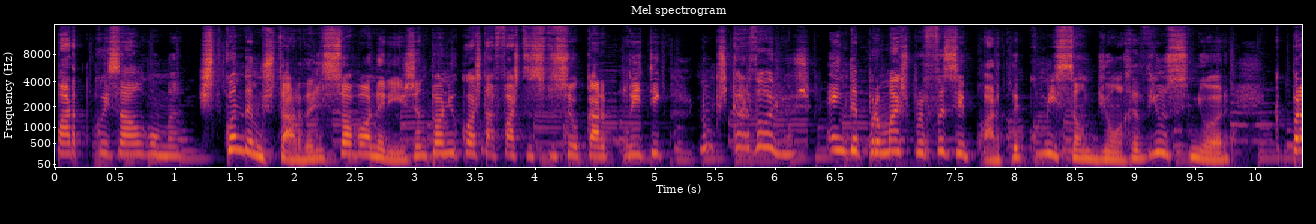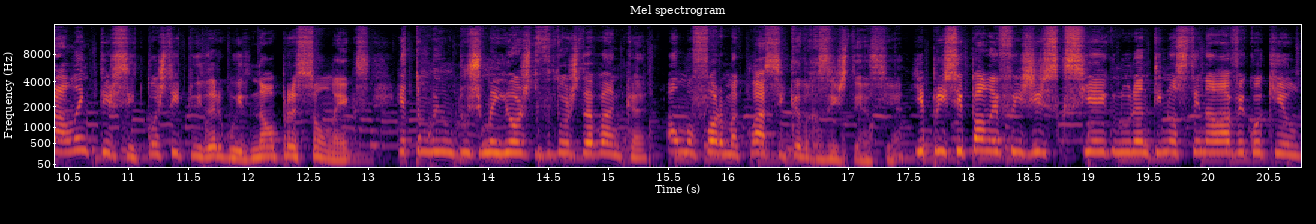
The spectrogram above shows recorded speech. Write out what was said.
parte de coisa alguma. Isto quando a mostarda lhe sobe ao nariz, António Costa afasta-se do seu cargo político num pescar de olhos ainda para mais para fazer parte da comissão de honra de um senhor que, para além de ter sido constituído arguído na Operação Lex, é também um dos maiores devedores da banca. Há uma forma clássica de resistência. E a principal é fingir-se que se é ignorante e não se tem nada a ver com aquilo.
